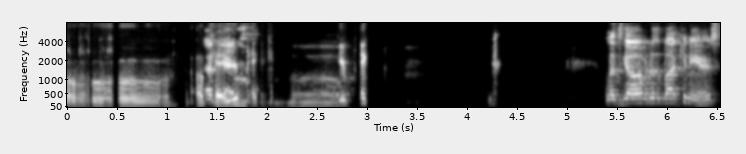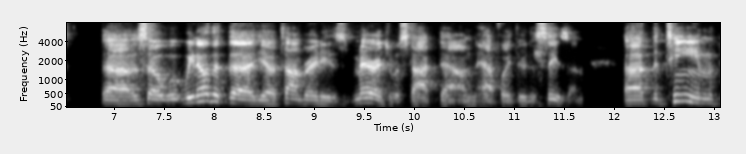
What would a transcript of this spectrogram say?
Ooh, okay, okay. you're oh. picking. Oh. You're picking let's go over to the Buccaneers. Uh, so we know that the you know Tom Brady's marriage was stocked down halfway through the season. Uh, the team,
